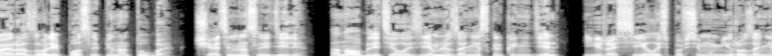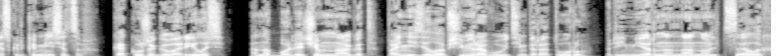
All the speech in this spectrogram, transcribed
аэрозолей после Пинатуба тщательно следили. Оно облетело Землю за несколько недель и рассеялось по всему миру за несколько месяцев. Как уже говорилось, она более чем на год понизила общемировую температуру примерно на 0,5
